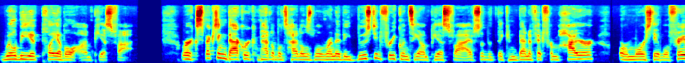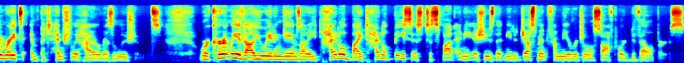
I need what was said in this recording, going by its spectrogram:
will be playable on PS5. We're expecting backward compatible titles will run at a boosted frequency on PS5 so that they can benefit from higher or more stable frame rates and potentially higher resolutions. We're currently evaluating games on a title by title basis to spot any issues that need adjustment from the original software developers.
